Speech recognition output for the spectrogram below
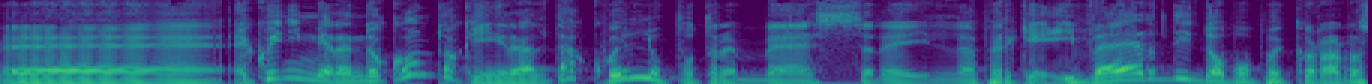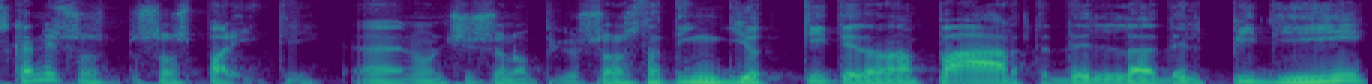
Eh, e quindi mi rendo conto che in realtà quello potrebbe essere il... perché i verdi dopo Pecoraro Scani sono, sono spariti, eh, non ci sono più, sono stati inghiottiti da una parte del, del PD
